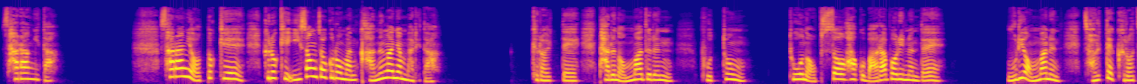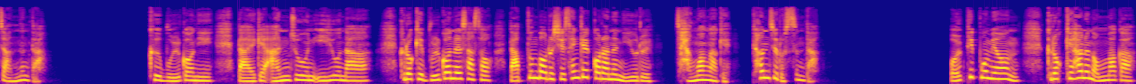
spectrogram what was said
사랑이다. 사랑이 어떻게 그렇게 이성적으로만 가능하냔 말이다. 그럴 때 다른 엄마들은 보통 돈 없어 하고 말아버리는데 우리 엄마는 절대 그러지 않는다. 그 물건이 나에게 안 좋은 이유나 그렇게 물건을 사서 나쁜 버릇이 생길 거라는 이유를 장황하게 편지로 쓴다. 얼핏 보면 그렇게 하는 엄마가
